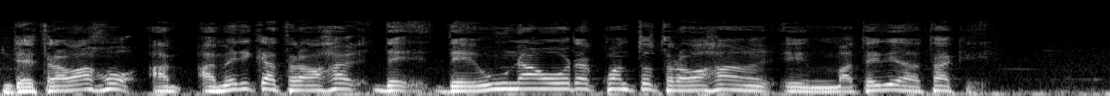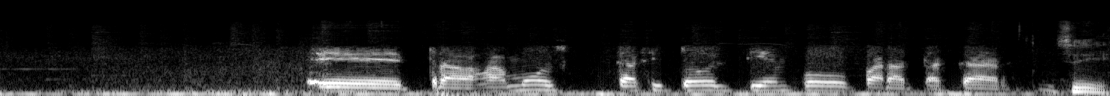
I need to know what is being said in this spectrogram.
de, trabajo. América trabaja de, de, una hora, ¿cuánto trabaja en materia de ataque? Eh, trabajamos casi todo el tiempo para atacar. Sí.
